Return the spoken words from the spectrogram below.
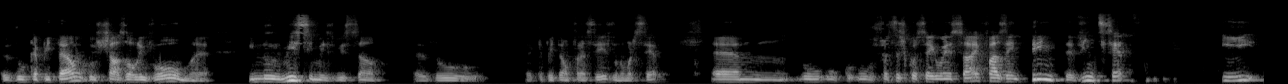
do capitão, do Charles Olivon, uma enormíssima exibição uh, do capitão francês, do número 7. Um, o, o, os franceses conseguem o ensaio, fazem 30-27 e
